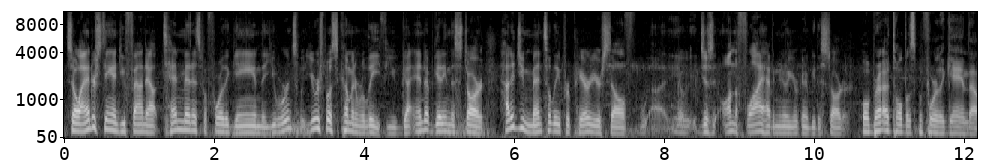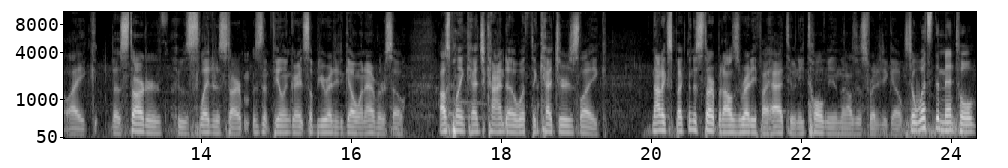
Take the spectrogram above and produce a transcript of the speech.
So I understand you found out 10 minutes before the game that you weren't you were supposed to come in relief. You got, end up getting the start. How did you mentally prepare yourself, uh, you know, just on the fly, having to know you're going to be the starter? Well, Brett told us before the game that like the starter who's slated to start isn't feeling great, so be ready to go whenever. So I was playing catch kinda with the catchers, like not expecting to start, but I was ready if I had to, and he told me, and then I was just ready to go. So what's the mental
